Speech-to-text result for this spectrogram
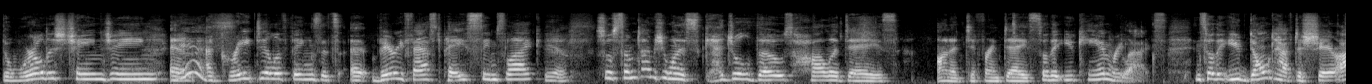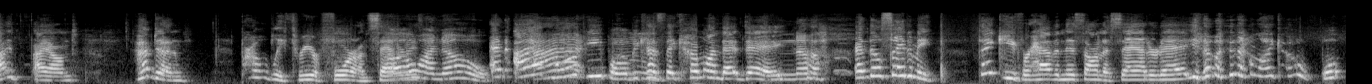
the world is changing, and Yes. a great deal of things that's uh, very fast paced. Seems like. Yes. So sometimes you want to schedule those holidays on a different day so that you can relax and so that you don't have to share. I found I've done probably three or four on Saturdays. Oh, I know. And I have more I- people mm. because they come on that day No. and they'll say to me, Thank you for having this on a Saturday. You know, and I'm like, Oh, well,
